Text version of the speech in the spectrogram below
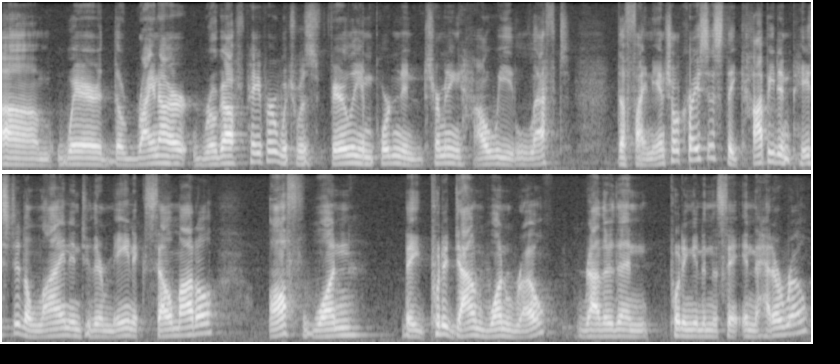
um, where the Reinhart Rogoff paper, which was fairly important in determining how we left the financial crisis, they copied and pasted a line into their main Excel model off one, they put it down one row rather than putting it in the, in the header row.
